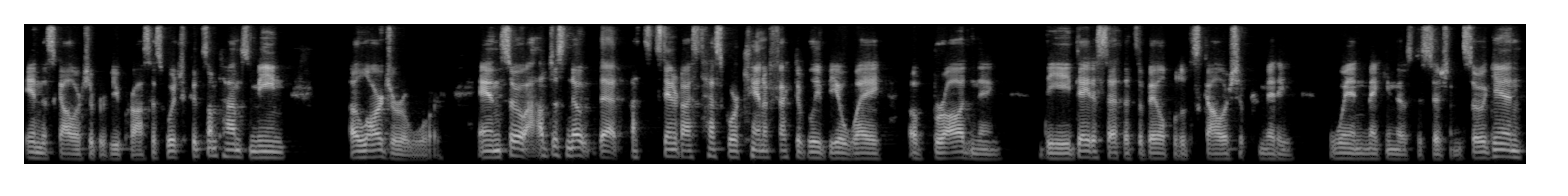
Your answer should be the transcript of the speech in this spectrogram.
in the scholarship review process, which could sometimes mean a larger award. And so I'll just note that a standardized test score can effectively be a way of broadening the data set that's available to the scholarship committee when making those decisions. So again,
